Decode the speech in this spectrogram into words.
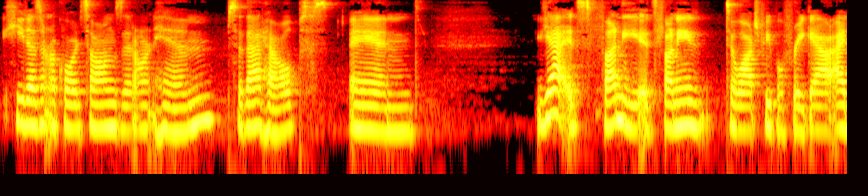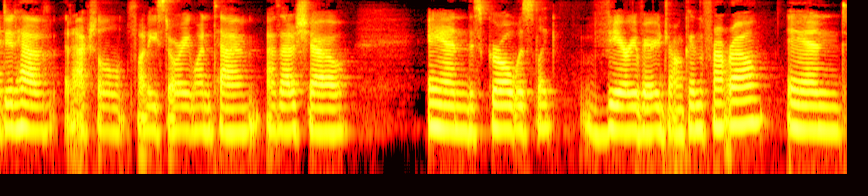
he doesn't record songs that aren't him, so that helps. And yeah, it's funny. It's funny to watch people freak out. I did have an actual funny story one time. I was at a show and this girl was like very very drunk in the front row and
